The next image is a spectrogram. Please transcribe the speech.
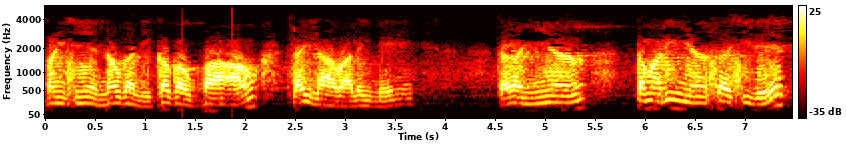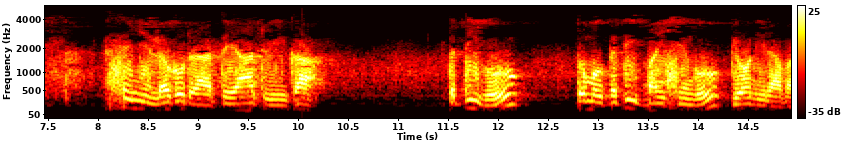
ပိုင်ရှင်ရဲ့နောက်ကနေကောက်ကောက်ပါအောင်လိုက်လာပါလိမ့်မယ်ဒါကဉာဏ်တမာတိဉာဏ်အစရှိတဲ့အဆင့်မြင့်လောကုတ္တရာတရားတွေကတတိကိုသို့မဟုတ်တတိပိုင်ရှင်ကိုပြောနေတာပါ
